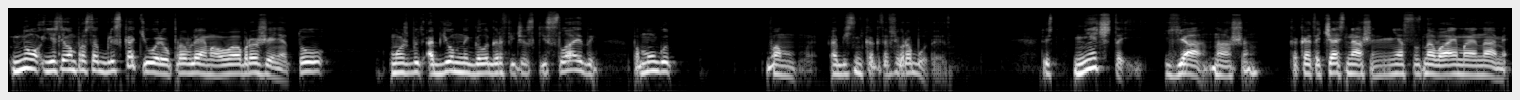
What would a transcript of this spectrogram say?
Но если вам просто близка теория управляемого воображения, то, может быть, объемные голографические слайды помогут вам объяснить, как это все работает. То есть нечто я наше, какая-то часть наша, неосознаваемая нами,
